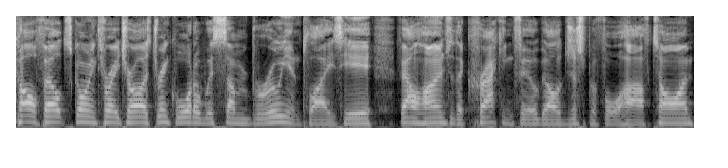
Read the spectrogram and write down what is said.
Kyle Feldt scoring three tries. Drinkwater with some brilliant plays here. Val Holmes with a cracking field goal just before half time.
